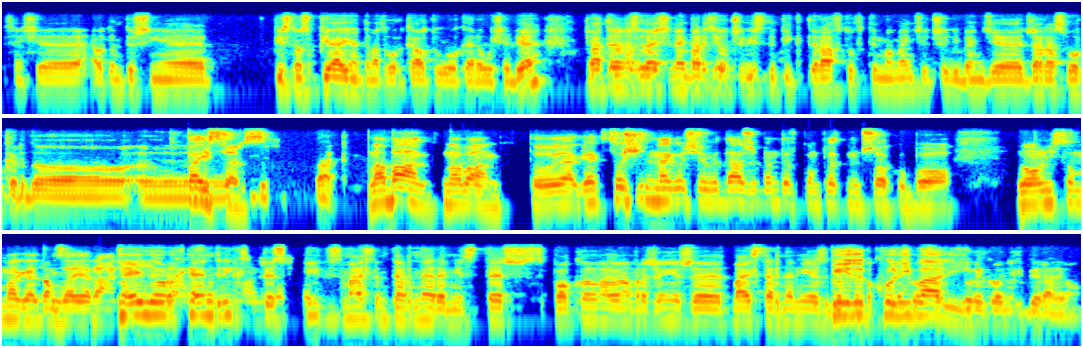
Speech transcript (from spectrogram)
w sensie autentycznie Pistons piali na temat workoutu Walkera u siebie. A teraz wydaje się najbardziej oczywisty pick draftu w tym momencie, czyli będzie Jaras Walker do... y, Pacers. Tak. Na bank, na bank. To jak, jak coś innego się wydarzy, będę w kompletnym szoku, bo no oni są mega Tam zajarani. Taylor Hendricks przez fit z Milesem Turnerem jest też spoko, ale mam wrażenie, że Miles Turner nie jest Bill gościem, pod którego- którego oni wybierają.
